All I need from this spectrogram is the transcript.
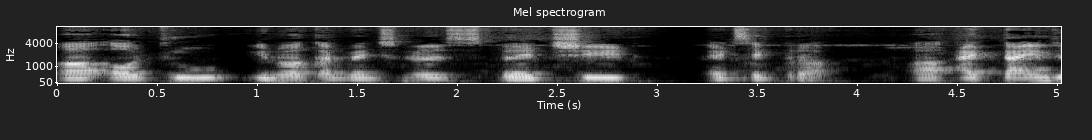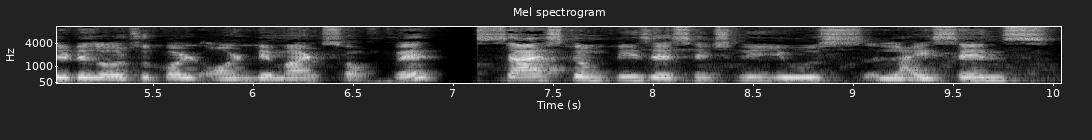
uh, or through you know a conventional spreadsheet, etc. Uh, at times, it is also called on-demand software. SaaS companies essentially use license.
